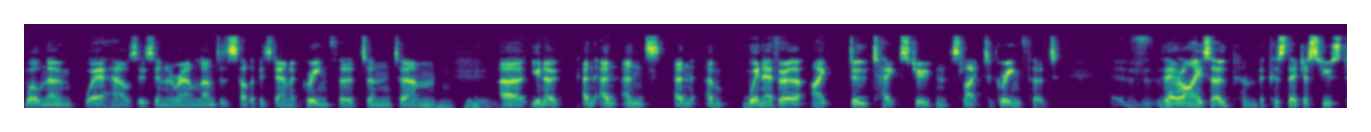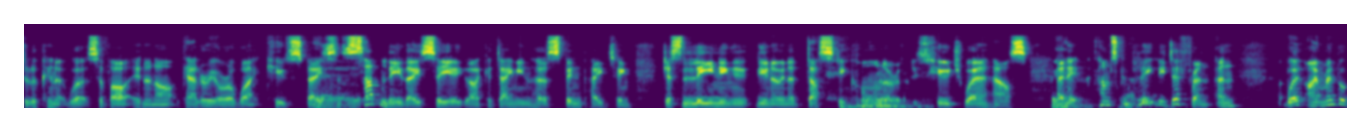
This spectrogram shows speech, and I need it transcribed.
well-known warehouses in and around London. Sotheby's down at Greenford, and um, mm-hmm. uh, you know, and and and and um, whenever I do take students like to Greenford, their eyes open because they're just used to looking at works of art in an art gallery or a white cube space yeah, and yeah. suddenly they see like a damien hirst spin painting just leaning you know in a dusty corner of this huge warehouse yeah. and it becomes completely different and when i remember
